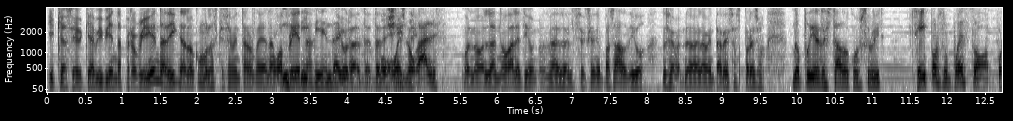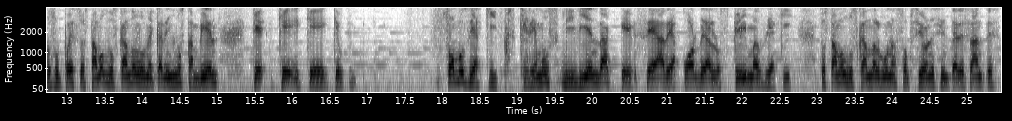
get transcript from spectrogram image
y que acerque a vivienda, pero vivienda digna, no como las que se aventaron allá en Agua Prieta. Vivienda digo, o en Nogales. Bueno, las Nogales, digo, no es el sexenio pasado, digo, no se van a aventar esas, por eso. ¿No pudiera el Estado construir? Sí, por supuesto, por supuesto. Estamos buscando los mecanismos también que, que, que, que somos de aquí, pues queremos vivienda que sea de acorde a los climas de aquí. Entonces estamos buscando algunas opciones interesantes.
